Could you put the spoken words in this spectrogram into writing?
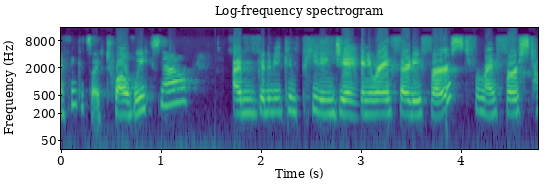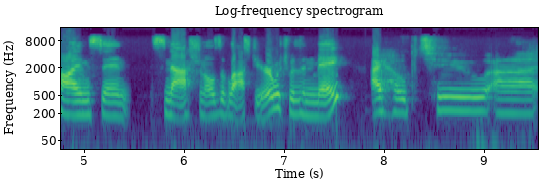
I think it's like twelve weeks now. I'm going to be competing January 31st for my first time since nationals of last year, which was in May. I hope to uh,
